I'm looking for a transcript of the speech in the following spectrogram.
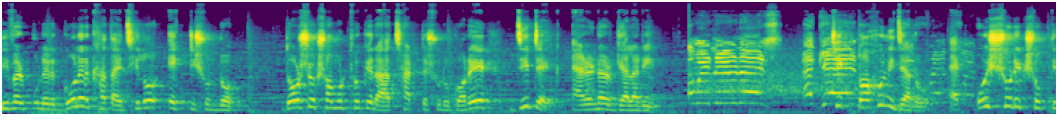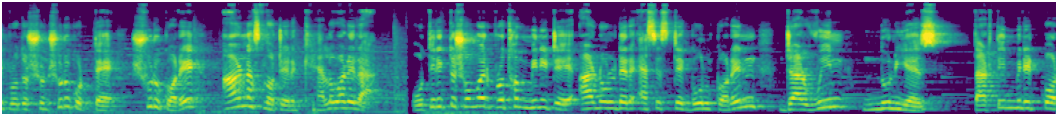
লিভারপুলের গোলের খাতায় ছিল একটি শূন্য। দর্শক সমর্থকেরা ছাড়তে শুরু করে জিটেক অ্যারেনার গ্যালারি। ঠিক তখনই যেন এক ঐশ্বরিক শক্তি প্রদর্শন শুরু করতে শুরু করে আর্নাসলটের খেলোয়াড়েরা। অতিরিক্ত সময়ের প্রথম মিনিটে আর্নোল্ডের অ্যাসিস্টে গোল করেন ডারউইন নুনিয়েজ। তার তিন মিনিট পর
